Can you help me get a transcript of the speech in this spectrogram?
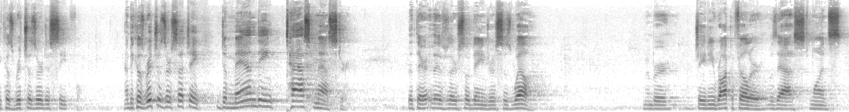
Because riches are deceitful. And because riches are such a demanding taskmaster that they're, they're so dangerous as well. Remember, J.D. Rockefeller was asked once,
